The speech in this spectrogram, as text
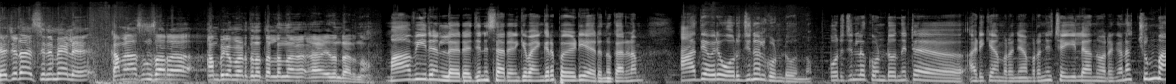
ചേച്ചിയുടെ സിനിമയിൽ കമലഹാസൻ സാറ് അംബിക മേഡത്തിനെ തല്ലുന്ന ഇതുണ്ടായിരുന്നോ? മാവീരനിൽ രജനി സാർ എനിക്ക് ഭയങ്കര പേടിയായിരുന്നു. കാരണം ആദ്യം അവർ ഒറിജിനൽ കൊണ്ടുവന്നു. ഒറിജിനൽ കൊണ്ടുവന്നിട്ട് അടിക്കാൻ പറഞ്ഞു. ഞാൻ പറഞ്ഞു ചെയ്യില്ല എന്ന് പറഞ്ഞു. കാരണം ചുമ്മാ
